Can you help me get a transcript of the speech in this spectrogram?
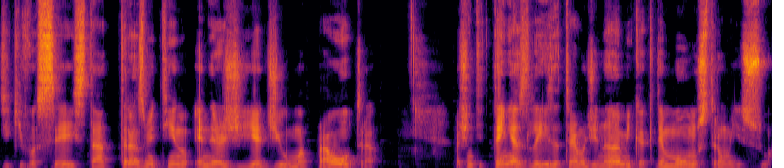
de que você está transmitindo energia de uma para outra. A gente tem as leis da termodinâmica que demonstram isso.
